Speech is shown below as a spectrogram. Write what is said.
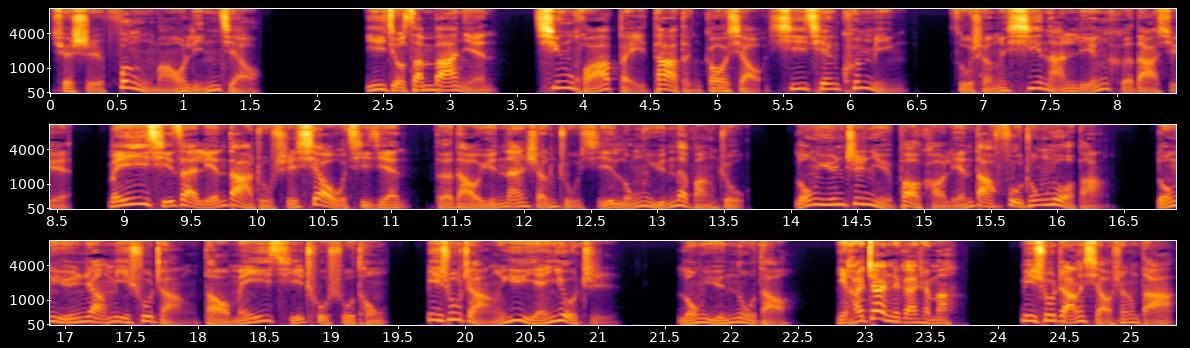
却是凤毛麟角。一九三八年，清华、北大等高校西迁昆明，组成西南联合大学。梅贻琦在联大主持校务期间，得到云南省主席龙云的帮助。龙云之女报考联大附中落榜，龙云让秘书长到梅贻琦处疏通，秘书长欲言又止。龙云怒道：“你还站着干什么？”秘书长小声答：“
